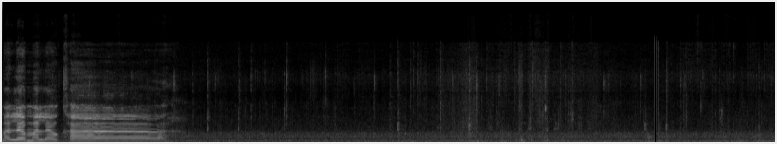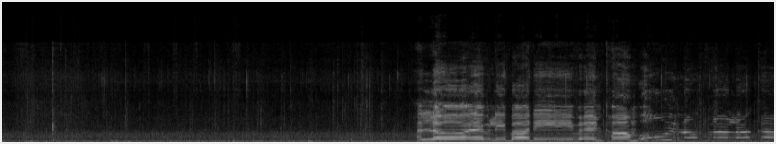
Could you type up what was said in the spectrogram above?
มาแล้วมาแล้วค่ะ ฮัลโหล everybody welcome โอ้ยนกน่ารักอะ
